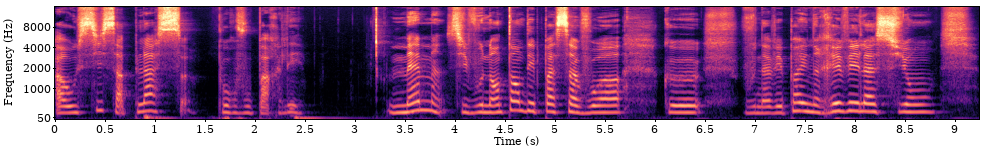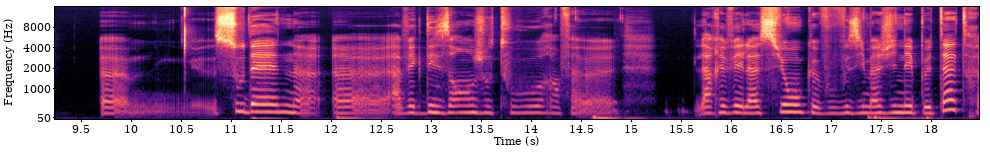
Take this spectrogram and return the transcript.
a aussi sa place pour vous parler. Même si vous n'entendez pas sa voix, que vous n'avez pas une révélation euh, soudaine euh, avec des anges autour, enfin euh, la révélation que vous vous imaginez peut-être,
